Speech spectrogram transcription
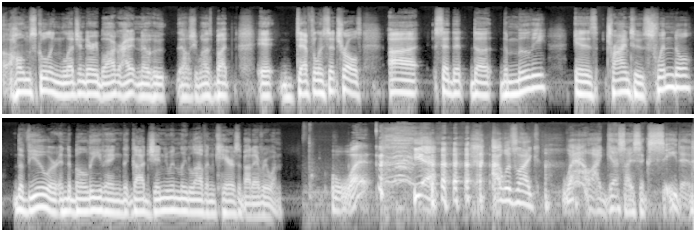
homeschooling legendary blogger, I didn't know who the hell she was, but it definitely sent trolls, uh, said that the the movie is trying to swindle the viewer into believing that God genuinely love and cares about everyone. What? Yeah. I was like, well, I guess I succeeded.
